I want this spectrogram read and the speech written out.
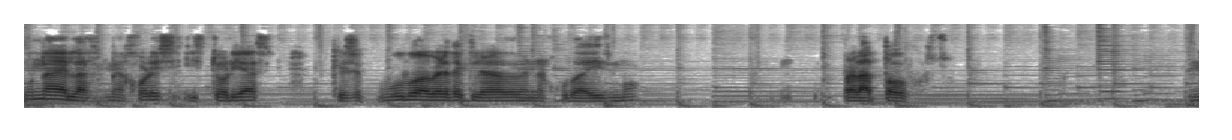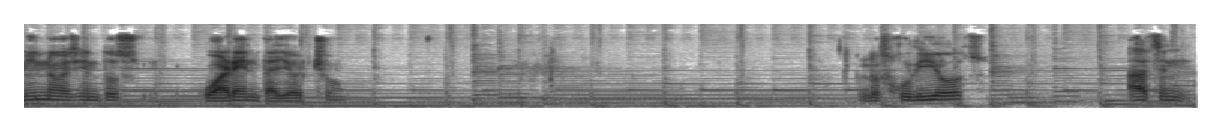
Una de las mejores historias que se pudo haber declarado en el judaísmo para todos. 1948 los judíos hacen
